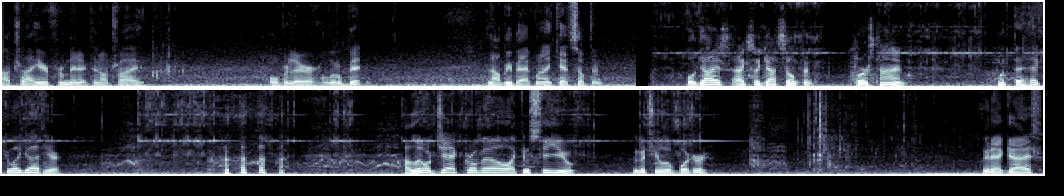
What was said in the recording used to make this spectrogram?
I'll try here for a minute, then I'll try over there a little bit. And I'll be back when I catch something. Well guys, I actually got something. First time. What the heck do I got here? a little Jack Crevalle, I can see you. Look at you little booger. Look at that guys.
